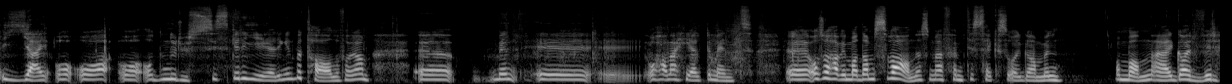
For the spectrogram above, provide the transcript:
Jeg og, og, og, og den russiske regjeringen betaler for ham. Uh, men, eh, og han er helt dement. Uh, og så har vi madame Svane, som er 56 år gammel. Og mannen er garver.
